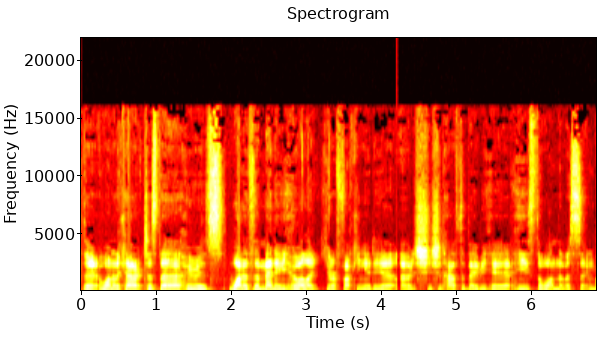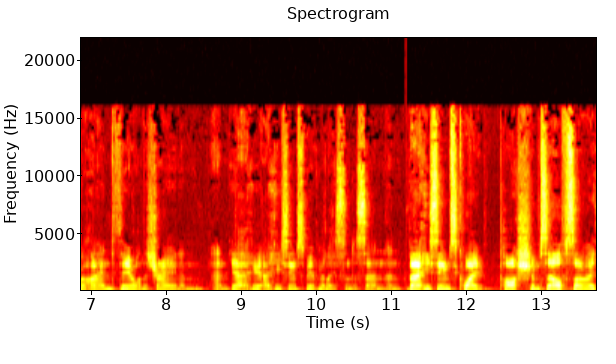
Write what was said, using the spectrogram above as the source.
the one of the characters there, who is one of the many who are like, "You're a fucking idiot. Oh, she should have the baby here." He's the one that was sitting behind Theo on the train, and and yeah, he uh, he seems to be of Middle Eastern descent, and but he seems quite posh himself, so I,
